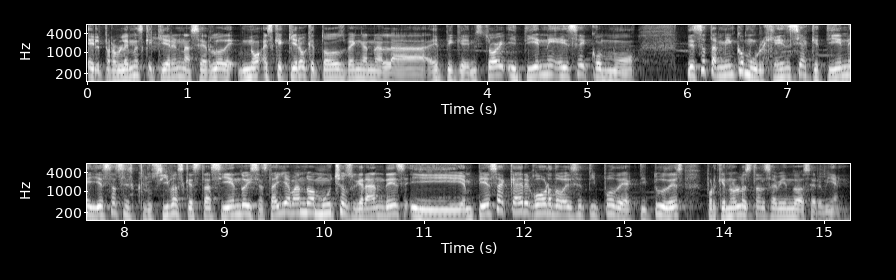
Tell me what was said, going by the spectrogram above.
el problema es que quieren hacerlo de. No, es que quiero que todos vengan a la Epic Game Store y tiene ese como. Esa también como urgencia que tiene y esas exclusivas que está haciendo y se está llevando a muchos grandes y empieza a caer gordo ese tipo de actitudes porque no lo están sabiendo hacer bien.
